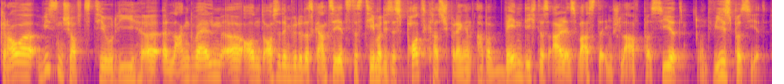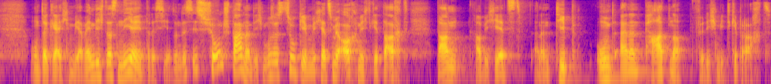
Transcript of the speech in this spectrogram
grauer Wissenschaftstheorie äh, langweilen äh, und außerdem würde das Ganze jetzt das Thema dieses Podcasts sprengen. Aber wenn dich das alles, was da im Schlaf passiert und wie es passiert und dergleichen mehr, wenn dich das näher interessiert und es ist schon spannend, ich muss es zugeben, ich hätte es mir auch nicht gedacht, dann habe ich jetzt einen Tipp und einen Partner für dich mitgebracht.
